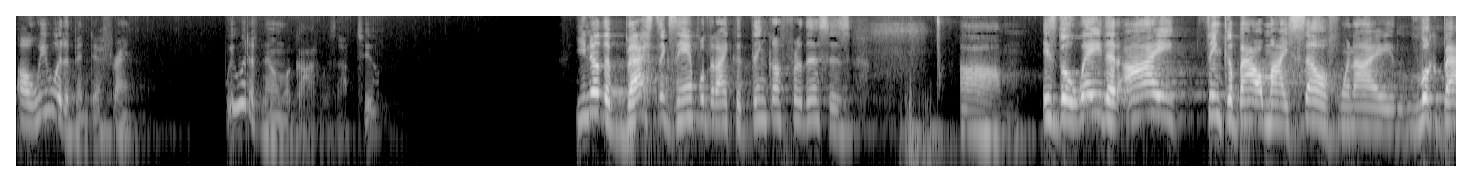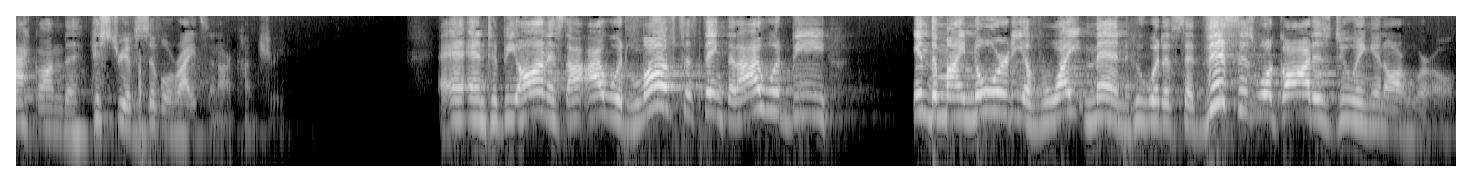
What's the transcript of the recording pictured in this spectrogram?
oh, we would have been different. We would have known what God was. You know, the best example that I could think of for this is, um, is the way that I think about myself when I look back on the history of civil rights in our country. And, and to be honest, I, I would love to think that I would be in the minority of white men who would have said, This is what God is doing in our world.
